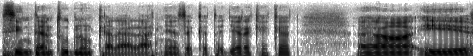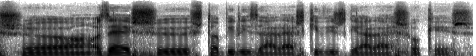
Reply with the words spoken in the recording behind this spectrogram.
szinten tudnunk kell ellátni ezeket a gyerekeket, és az első stabilizálás, kivizsgálások és,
